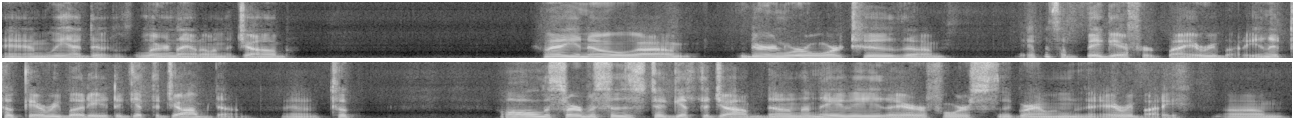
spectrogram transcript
and we had to learn that on the job. Well, you know, um, during World War II, the, it was a big effort by everybody, and it took everybody to get the job done. And it took all the services to get the job done the Navy, the Air Force, the ground, everybody. Um,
